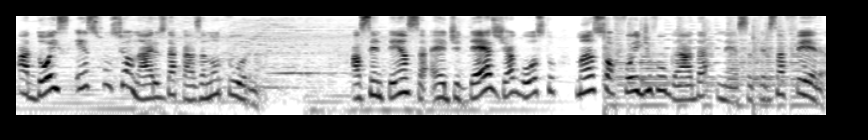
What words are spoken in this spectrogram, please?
a dois ex-funcionários da Casa Noturna. A sentença é de 10 de agosto, mas só foi divulgada nesta terça-feira.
